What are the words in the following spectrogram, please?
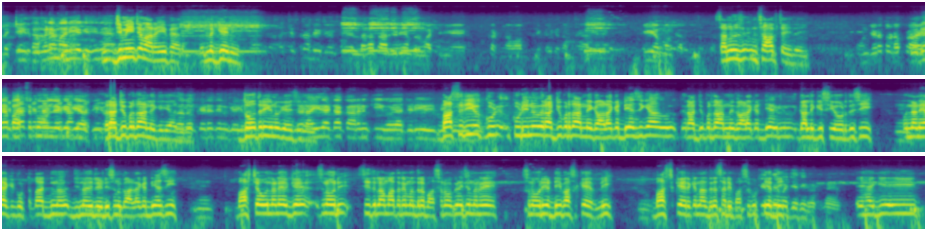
ਲੱਗੀ ਸਾਹਮਣੇ ਮਾਰੀ ਹੈ ਕਿਸੇ ਨੇ? ਜ਼ਮੀਨ 'ਚ ਮਾਰੇ ਜੀ ਫਾਇਰ ਲੱਗੇ ਨਹੀਂ ਕਿਸ ਤਰ੍ਹਾਂ ਦੇ ਲਗਾਤਾਰ ਜਿਹੜੀਆਂ ਬਦਮਾਸ਼ੀ ਦੀਆਂ ਘਟਨਾਵਾਂ ਨਿਕਲ ਕੇ ਸਾਹਮਣੇ ਆ ਰਹੀਆਂ ਨੇ? ਕੀ ਮੰਗ ਕਰਦੇ? ਸਾਨੂੰ ਇਨਸਾਫ ਚਾਹੀਦਾ ਜੀ। ਜਿਹੜਾ ਤੁਹਾਡਾ ਬੱਸ ਕੌਣ ਲੈ ਕੇ ਗਿਆ ਸੀ? ਰਾਜੂ ਪ੍ਰਧਾਨ ਲੈ ਕੇ ਗਿਆ ਕਦੋਂ ਸੀ ਕਿਹੜੇ ਦਿਨ ਗਏ? ਦੋ ਤਰੀਕ ਨੂੰ ਗਏ ਸੀ। ਲੜਾਈ ਦਾ ਏਡਾ ਕਾਰਨ ਕੀ ਹੋਇਆ ਜਿਹੜੀ ਬੱਸ ਜੀ ਉਹ ਕੁੜੀ- ਕੁੜੀ ਨੂੰ ਰਾਜੂ ਪ੍ਰਧਾਨ ਨੇ ਗਾਲਾਂ ਕੱਢੀਆਂ ਸੀਗੀਆਂ ਉਹ ਰਾਜੂ ਪ੍ਰਧਾਨ ਨੇ ਗਾਲਾਂ ਕੱਢੀਆਂ ਗੱਲ ਕਿਸੇ ਹੋਰ ਦੀ ਸੀ। ਉਹਨਾਂ ਨੇ ਆ ਕੇ ਕੁੱਟਤਾ ਜਿਨ੍ਹਾਂ ਜਿਨ੍ਹਾਂ ਦੀ ਲੇਡੀਜ਼ ਨੂੰ ਗਾਲਾਂ ਕੱਢੀਆਂ ਸੀ। ਹੂੰ। ਬੱਸ 'ਚ ਉਹਨਾਂ ਨੇ ਅੱਗੇ ਸਨੋਰੀ ਸੀਤਲਾ ਮਾਤਾ ਦੇ ਮੰਦਿਰ ਬੱਸ ਰੋਕਣੀ ਸੀ ਉਹਨਾਂ ਨੇ ਸਨੋਰੀ ਅੱਡੀ ਬੱਸ ਘੇਰ ਲਈ। ਬੱਸ ਘੇਰ ਕੇ ਨਾਲ ਦੇ ਸਾਰੀ ਬੱਸ ਕੁੱਟੀ ਅੱਧੀ। ਵਜੇ ਦੀ ਘਟਨਾ ਹੈ? ਇਹ ਹੈਗੀ ਹੈ ਜੀ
